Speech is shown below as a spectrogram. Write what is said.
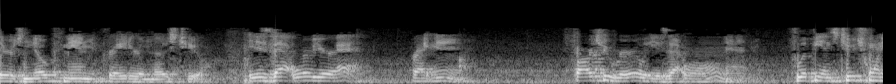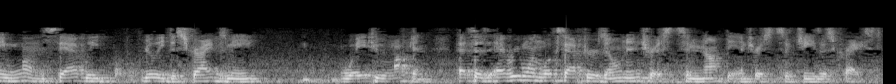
There is no commandment greater than those two. Is that where you're at right now? Far too rarely is that where I'm at. Philippians 2.21 sadly really describes me way too often. That says everyone looks after his own interests and not the interests of Jesus Christ.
